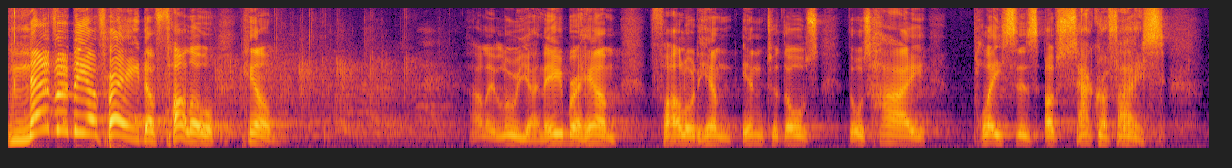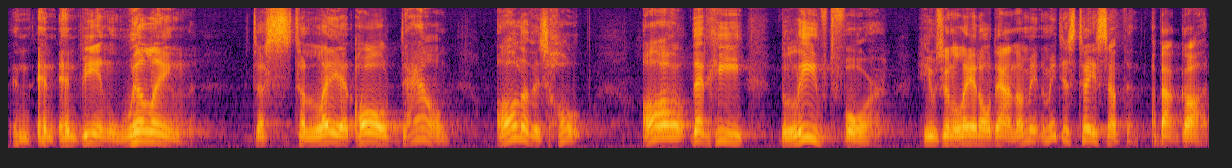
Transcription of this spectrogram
Never be afraid afraid to follow him. Hallelujah. And Abraham followed him into those, those high places of sacrifice and, and, and being willing to, to lay it all down, all of his hope, all that he believed for. He was going to lay it all down. Let me, let me just tell you something about God.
